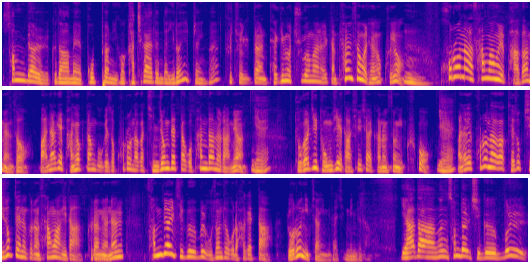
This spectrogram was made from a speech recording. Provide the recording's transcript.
선별 그다음에 보편 이거 같이 가야 된다 이런 입장인가요? 그렇죠. 일단 대규모 추경안을 일단 편성을 해놓고요. 음. 코로나 상황을 봐가면서 만약에 방역 당국에서 코로나가 진정됐다고 판단을 하면 예. 두 가지 동시에 다 실시할 가능성이 크고 예. 만약에 코로나가 계속 지속되는 그런 상황이다. 그러면은 선별 지급을 우선적으로 하겠다. 요런 입장입니다. 지금 민주당. 야당은 선별 지급을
